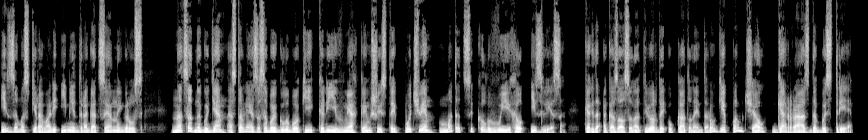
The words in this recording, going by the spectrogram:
и замаскировали ими драгоценный груз. Надсадно гудя, оставляя за собой глубокие колеи в мягкой мшистой почве, мотоцикл выехал из леса когда оказался на твердой укатанной дороге, помчал гораздо быстрее.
